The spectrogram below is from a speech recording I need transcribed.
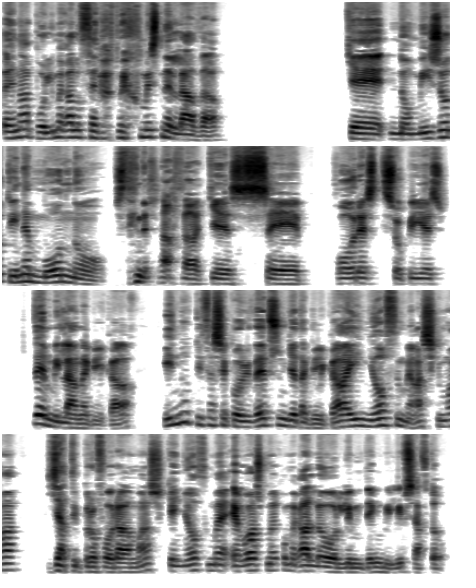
ένα πολύ μεγάλο θέμα που έχουμε στην Ελλάδα και νομίζω ότι είναι μόνο στην Ελλάδα και σε χώρες τις οποίες δεν μιλάνε αγγλικά, είναι ότι θα σε κορυδέψουν για τα αγγλικά ή νιώθουμε άσχημα για την προφορά μας και νιώθουμε, εγώ ας πούμε έχω μεγάλο limiting belief σε αυτό.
